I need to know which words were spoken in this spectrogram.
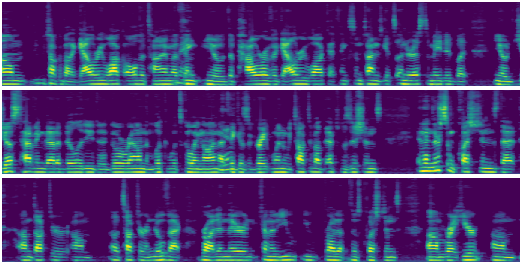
Um, we talk about a gallery walk all the time. I Right. think you know the power of a gallery walk. I think sometimes gets underestimated, but you know just having that ability to go around and look at what's going on, I think is a great one. We talked about the expositions, and then there's some questions that um, Dr. Um, uh, Tucker and Novak brought in there, and kind of you you brought up those questions um, right here. Um,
